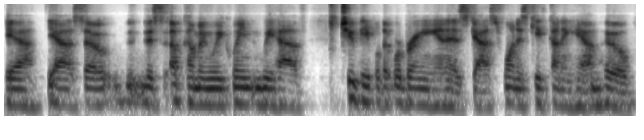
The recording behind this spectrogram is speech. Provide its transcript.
Yeah. Yeah. So this upcoming week, we, we have two people that we're bringing in as guests. One is Keith Cunningham, who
